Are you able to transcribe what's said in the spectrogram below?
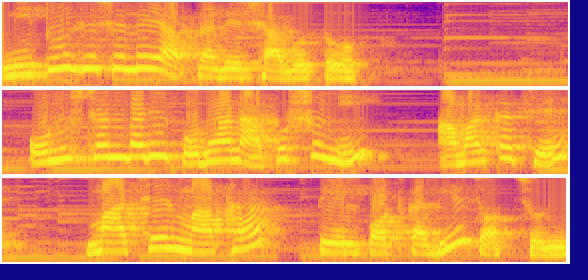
নিতুজ হেসেলে আপনাদের স্বাগত। অনুষ্ঠান বাড়ির প্রধান আকর্ষণই আমার কাছে মাছের মাথা, তেল পটকা দিয়ে চচ্চড়ি।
